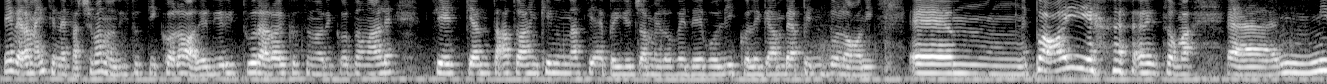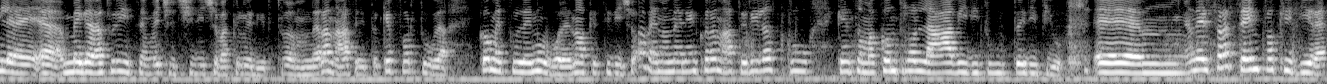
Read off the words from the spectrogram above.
e veramente ne facevano di tutti i colori, addirittura Roico se non ricordo male si è schiantato anche in una siepe, io già me lo vedevo lì con le gambe a penzoloni. Ehm, poi insomma eh, mille eh, mega naturista invece ci diceva che lui addirittura non era nato, ha detto che fortuna, come sulle nuvole, no? che si dice, vabbè non eri ancora nato, eri lassù, che insomma controllavi di tutto e di più. Ehm, nel frattempo che dire,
